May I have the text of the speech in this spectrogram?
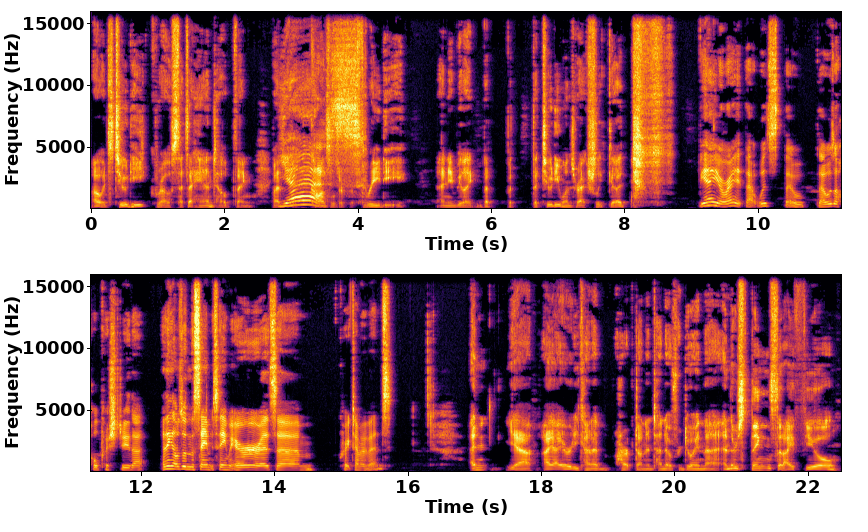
oh, it's 2D, gross, that's a handheld thing. But Yes. consoles are for 3D. And you'd be like, but, but the 2D ones are actually good. Yeah, you're right. That was that, that was a whole push to do that. I think that was in the same same era as um Quick Time Events. And yeah, I, I already kind of harped on Nintendo for doing that. And there's things that I feel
